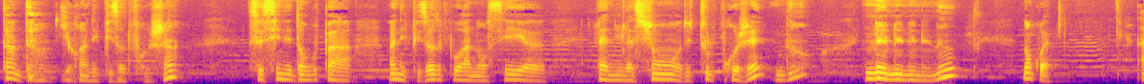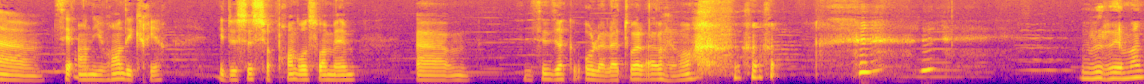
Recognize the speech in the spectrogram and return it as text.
Tintin, il y aura un épisode prochain. Ceci n'est donc pas un épisode pour annoncer euh, l'annulation de tout le projet. Non? Non, non, non, non, non. Donc ouais. Euh, c'est enivrant d'écrire et de se surprendre soi-même. Euh, de dire que, oh là là, toi là, vraiment. Vraiment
